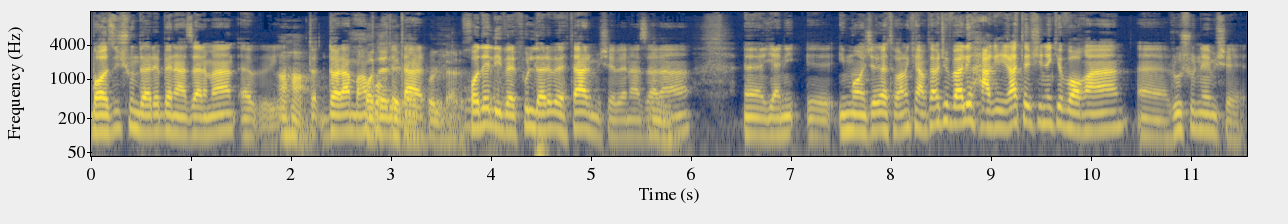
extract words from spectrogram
بازیشون داره به نظر من اه، آها. د- دارن با هم خود لیورپول داره. خود لیورپول داره بهتر میشه به نظرم اه، یعنی این ماجرا احتمالاً کمتر میشه. ولی حقیقتش اینه که واقعا روشون نمیشه.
